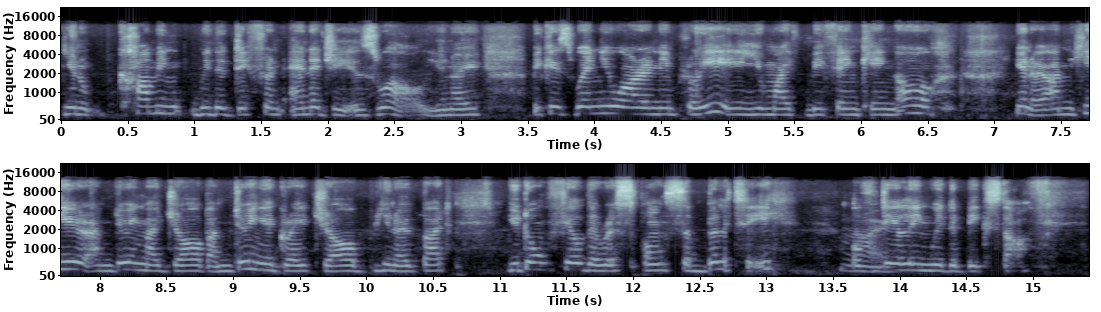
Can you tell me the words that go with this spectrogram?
you know coming with a different energy as well you know because when you are an employee you might be thinking oh you know i'm here i'm doing my job i'm doing a great job you know but you don't feel the responsibility no. of dealing with the big stuff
